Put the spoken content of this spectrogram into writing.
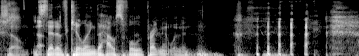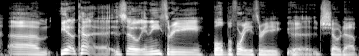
So instead of killing the house full of pregnant women. um you know kind of, so in e3 well before e3 uh, showed up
